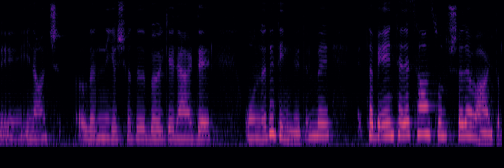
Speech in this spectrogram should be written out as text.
e, inançlarını yaşadığı bölgelerde onları dinledim ve tabii enteresan sonuçlara vardım.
